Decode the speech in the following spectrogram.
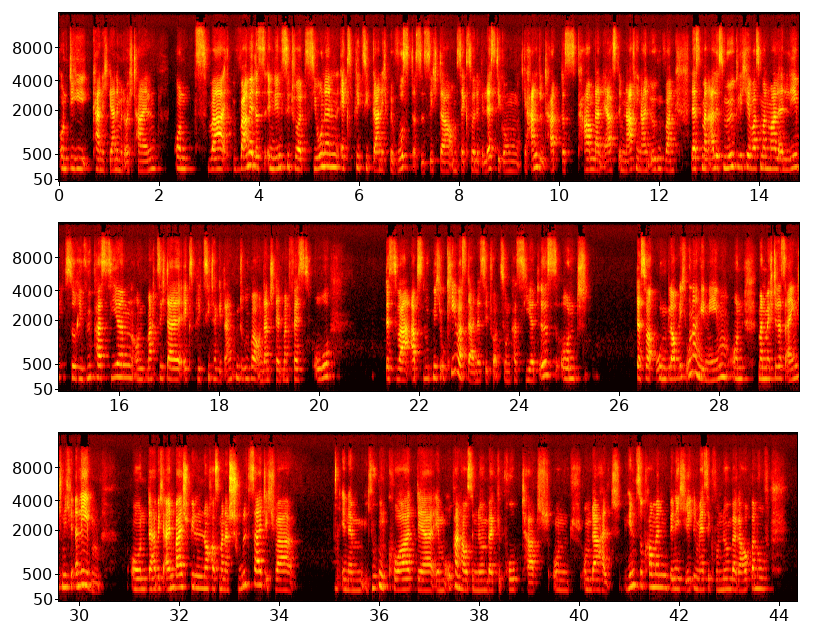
Und die kann ich gerne mit euch teilen. Und zwar war mir das in den Situationen explizit gar nicht bewusst, dass es sich da um sexuelle Belästigung gehandelt hat. Das kam dann erst im Nachhinein. Irgendwann lässt man alles Mögliche, was man mal erlebt, zur Revue passieren und macht sich da expliziter Gedanken drüber. Und dann stellt man fest, oh, das war absolut nicht okay, was da in der Situation passiert ist. Und das war unglaublich unangenehm und man möchte das eigentlich nicht erleben. Und da habe ich ein Beispiel noch aus meiner Schulzeit. Ich war in einem Jugendchor, der im Opernhaus in Nürnberg geprobt hat. Und um da halt hinzukommen, bin ich regelmäßig vom Nürnberger Hauptbahnhof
